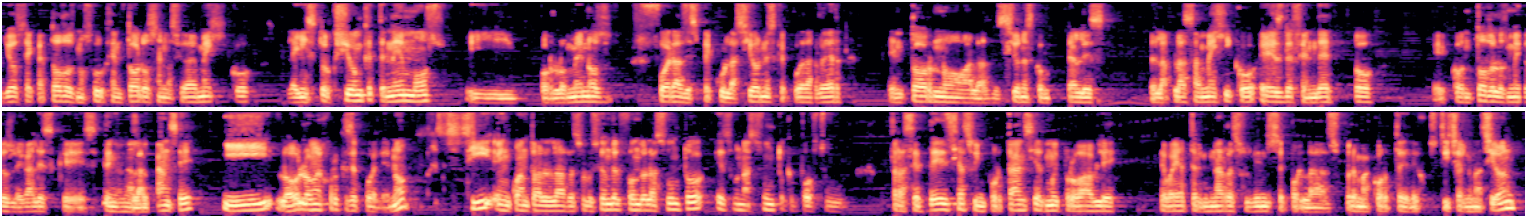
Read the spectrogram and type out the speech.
Yo sé que a todos nos surgen toros en la Ciudad de México. La instrucción que tenemos y por lo menos fuera de especulaciones que pueda haber en torno a las decisiones comerciales de la Plaza México es defender eh, con todos los medios legales que se tengan al alcance y lo, mejor que se puede, ¿no? Sí, en cuanto a la resolución del fondo del asunto, es un asunto que por su trascendencia, su importancia, es muy probable que vaya a terminar resolviéndose por la Suprema Corte de Justicia de la Nación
